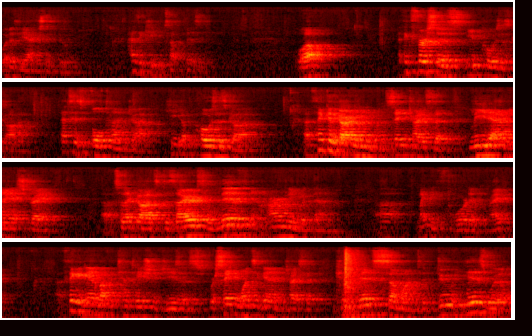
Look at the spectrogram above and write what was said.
What does he actually do? How does he keep himself busy? Well, I think first is he opposes God. That's his full time job. He opposes God. Uh, think of the Garden of Eden when Satan tries to lead Adam and Eve astray, uh, so that God's desires to live in harmony with them thwarted, right? Uh, think again about the temptation of Jesus, where Satan once again tries to convince someone to do his will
